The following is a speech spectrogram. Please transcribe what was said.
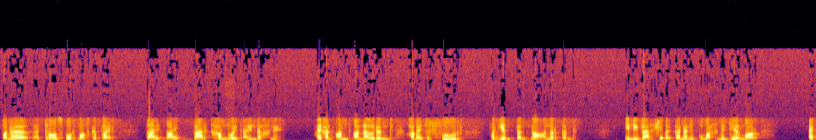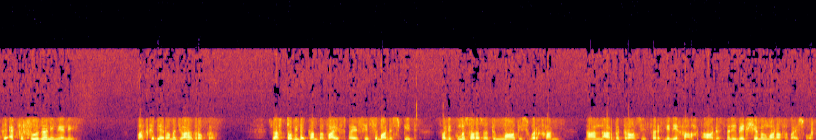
van 'n transportmaatskappy. Daai daai werk gaan nooit eindig nie. Hy gaan aan, aanhoudend gaan hy vervoer van een punt na 'n ander punt. En die werkgewer kan nou nie kom argumenteer maar ek ek vervoer nou nie meer nie. Wat gebeur dan met jou ander trokke? So as Tommy dit kan bewys by 'n sistema dispuut, sal die kommissaris outomaties oorgaan na 'n arbitrasie vir 198A, dis nou die wetgewing waarna verwys word.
